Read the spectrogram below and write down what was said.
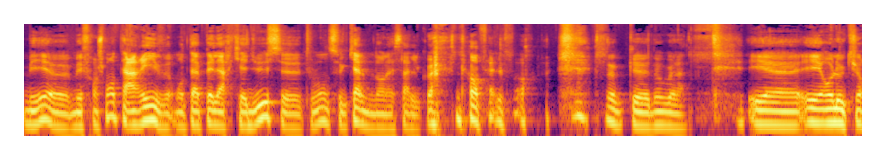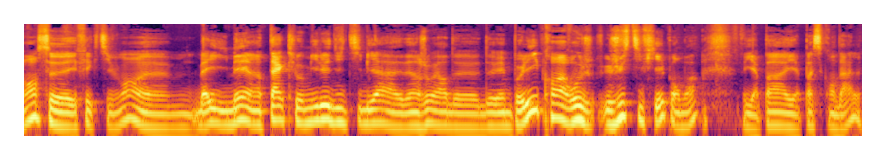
Mais, franchement, t'arrives, on t'appelle Arcadius, tout le monde se calme dans la salle, quoi, normalement. donc, euh, donc voilà. Et, euh, en l'occurrence, effectivement, bah, il met un tacle au milieu du tibia d'un joueur de, Empoli, il prend un rouge justifié pour moi. Il n'y a pas, a pas scandale.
